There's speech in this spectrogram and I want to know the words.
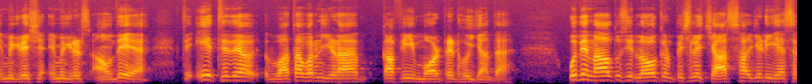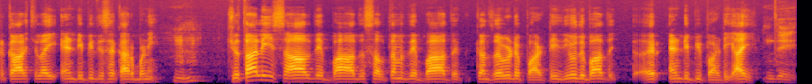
ਇਮੀਗ੍ਰੇਸ਼ਨ ਇਮੀਗ੍ਰੇਟਸ ਆਉਂਦੇ ਆ ਤੇ ਇੱਥੇ ਦਾ ਵਾਤਾਵਰਣ ਜਿਹੜਾ ਕਾਫੀ ਮੋਡਰੇਟ ਹੋਈ ਜਾਂਦਾ। ਹੈ ਉਹਦੇ ਨਾਲ ਤੁਸੀਂ ਲਓ ਕਿ ਪਿਛਲੇ 4 ਸਾਲ ਜਿਹੜੀ ਹੈ ਸਰਕਾਰ ਚਲਾਈ ਐਨਡੀਪੀ ਦੀ ਸਰਕਾਰ ਬਣੀ। 44 ਸਾਲ ਦੇ ਬਾਅਦ ਸਲਤਨਤ ਦੇ ਬਾਅਦ ਕੰਜ਼ਰਵੇਟਿਵ ਪਾਰਟੀ ਦੀ ਉਹਦੇ ਬਾਅਦ ਐਨਡੀਪੀ ਪਾਰਟੀ ਆਈ। ਜੀ।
